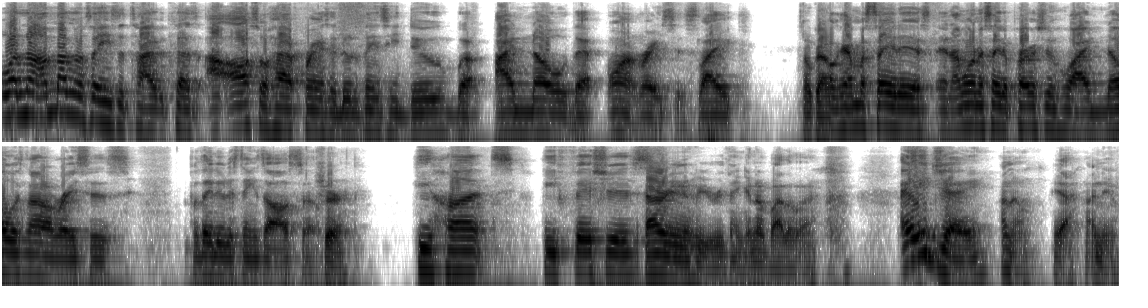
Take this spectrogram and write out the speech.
well, no, I'm not gonna say he's the type because I also have friends that do the things he do, but I know that aren't racist. Like, okay, okay, I'm gonna say this, and I'm gonna say the person who I know is not a racist, but they do these things also. sure. He hunts, he fishes. I already knew who you were thinking of, by the way. AJ I know. Yeah, I knew.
